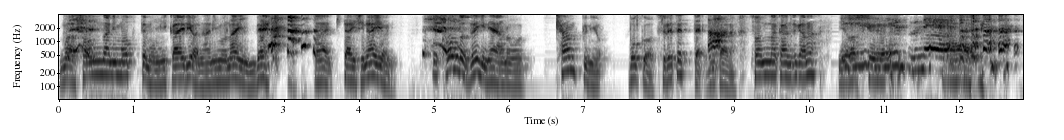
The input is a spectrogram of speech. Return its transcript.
まあ、そんなに持っても見返りは何もないんで、はい。期待しないように。で、今度ぜひね、あの、キャンプに僕を連れてって、みたいな、そんな感じかな。よろしく。いいですね。は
